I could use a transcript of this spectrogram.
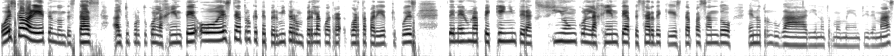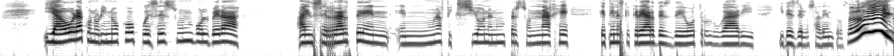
o es cabaret en donde estás al tú por tú con la gente, o es teatro que te permite romper la cuarta pared, que puedes tener una pequeña interacción con la gente a pesar de que está pasando en otro lugar y en otro momento y demás. Y ahora con Orinoco, pues es un volver a, encerrarte en, en una ficción, en un personaje, que tienes que crear desde otro lugar y, desde los adentros. ¡Ay!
